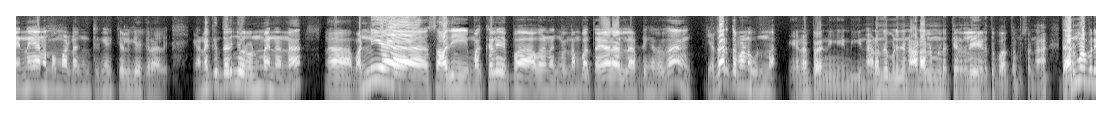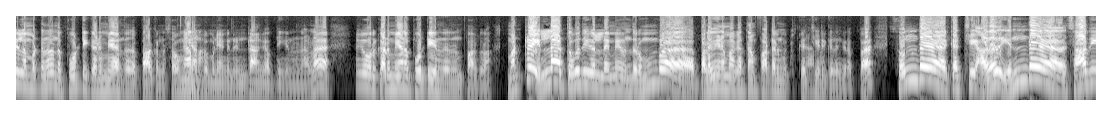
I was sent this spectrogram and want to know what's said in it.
என்னையா நம்ப மாட்டாங்கன்னு கேள்வி கேட்குறாரு. எனக்கு தெரிஞ்ச ஒரு உண்மை என்னன்னா வன்னிய சாதி மக்களே இப்போ அவங்களை நம்ப தயாரா இல்லை அப்படிங்கிறது தான் யதார்த்தமான உண்மை. ஏன்னாப்ப நீங்க நீங்க நடந்து முடிந்த நாடாளுமன்ற தேர்தலே எடுத்து பார்த்தோம்னு தர்மபுரியில மட்டும்தான் அந்த போட்டி கடுமையா இருந்ததை பார்க்கணும். சௌமியா. அன்புமணி அங்க நின்றாங்க அப்படிங்கறதுனால அங்க ஒரு கடுமையான போட்டி இருந்ததுன்னு பார்க்குறோம். மற்ற எல்லா தொகுதிகளிலுமே வந்து ரொம்ப பலவீனமாகத்தான் பாட்டாளி மக்கள் கட்சி இருக்குதுங்கிறப்ப சொந்த கட்சி அதாவது எந்த சாதி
